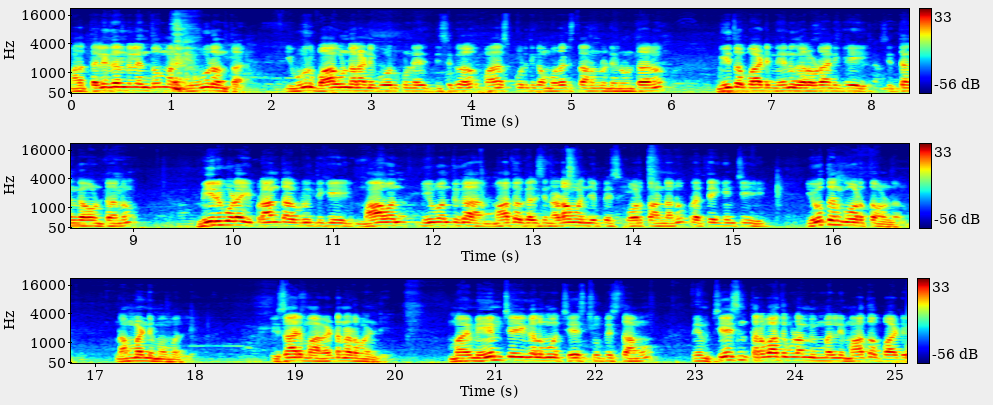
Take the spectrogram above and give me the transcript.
మన తల్లిదండ్రులు ఎంతో మనకి ఈ ఊరంతా. ఈ ఊరు బాగుండాలని కోరుకునే దిశగా మనస్ఫూర్తిగా మొదటి స్థానంలో నేను ఉంటాను. మీతో పాటు నేను కలవడానికి సిద్ధంగా ఉంటాను. మీరు కూడా ఈ ప్రాంత అభివృద్ధికి మా వం మీ వంతుగా మాతో కలిసి నడవమని చెప్పేసి కోరుతా ఉన్నాను. ప్రత్యేకించి యువతను కోరుతా ఉన్నాను. నమ్మండి మమ్మల్ని. ఈసారి మా వెంట నడవండి. మేము ఏం చేయగలమో చేసి చూపిస్తాము. మేము చేసిన తర్వాత కూడా మిమ్మల్ని మాతో పాటు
